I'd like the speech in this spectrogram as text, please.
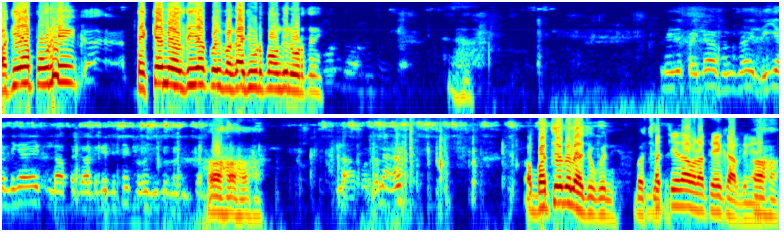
ਬਾਕੀ ਇਹ ਪੂਰੀ ਟਿੱਕੇ ਮਿਲਦੀ ਆ ਕੋਈ ਵੰਗਾ ਜੂੜ ਪਾਉਣ ਦੀ ਲੋੜ ਤੇ ਨਹੀਂ। ਨਹੀਂ ਤੇ ਪਹਿਲਾਂ ਸਕਦਾ ਹਿੱਲੀ ਜਾਂਦੀਆਂ ਇਹ ਲੱਤ ਕੱਟ ਕੇ ਜਿੱਥੇ ਖੋਜੀ ਕੋ ਦਿੱਤਾ ਹਾਂ ਹਾਂ ਹਾਂ ਹਾਂ। ਲਾ ਪੁੱਤ ਨਾ ਆ ਬੱਚੇ ਤੇ ਲੈ ਜਾਓ ਕੋਈ ਨਹੀਂ ਬੱਚੇ। ਬੱਚੇ ਦਾ ਬੜਾ ਤੇ ਕਰਦੀਆਂ। ਹਾਂ ਹਾਂ।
